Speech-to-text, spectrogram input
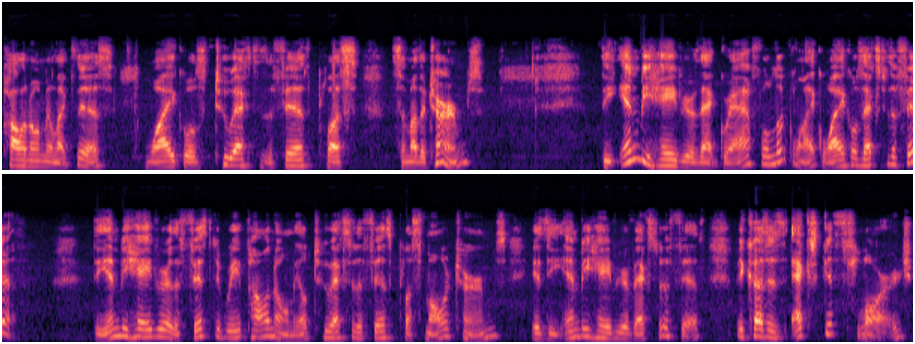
polynomial like this, y equals 2x to the fifth plus some other terms, the end behavior of that graph will look like y equals x to the fifth. The end behavior of the fifth degree polynomial, 2x to the fifth plus smaller terms, is the end behavior of x to the fifth because as x gets large,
